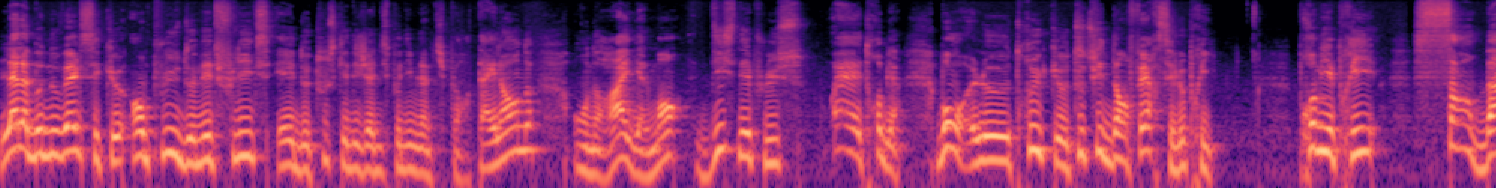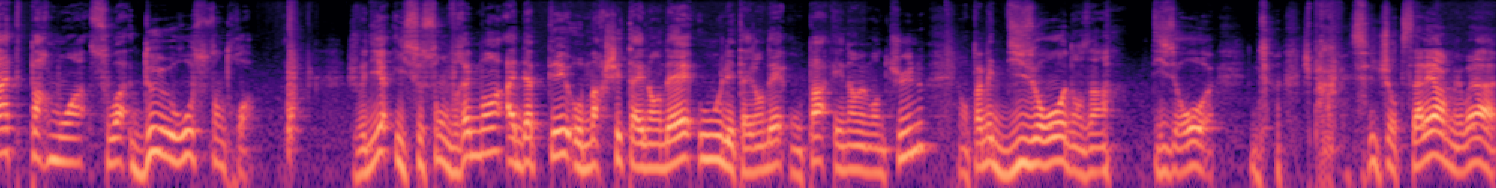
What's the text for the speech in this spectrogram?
là la bonne nouvelle c'est que en plus de Netflix et de tout ce qui est déjà disponible un petit peu en Thaïlande, on aura également Disney Plus. Ouais, trop bien. Bon, le truc euh, tout de suite d'enfer, c'est le prix. Premier prix, 100 bahts par mois, soit 2,63€. Je veux dire, ils se sont vraiment adaptés au marché thaïlandais où les Thaïlandais n'ont pas énormément de thunes. Ils vont pas mettre 10 euros dans un. 10 euros, je sais pas combien c'est le jour de salaire, mais voilà.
